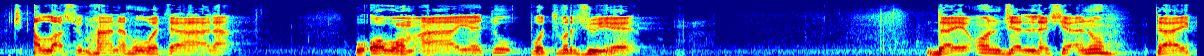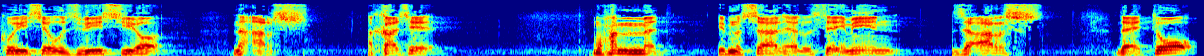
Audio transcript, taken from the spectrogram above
Znači Allah subhanahu wa ta'ala u ovom ajetu potvrđuje da je on djelle še'nu taj koji se uzvisio na arš. A kaže Muhammed za arš da je to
